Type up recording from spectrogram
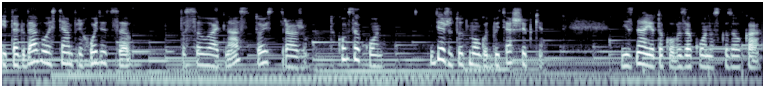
и тогда властям приходится посылать нас, то есть стражу. Таков закон. Где же тут могут быть ошибки? Не знаю я такого закона, сказал К.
